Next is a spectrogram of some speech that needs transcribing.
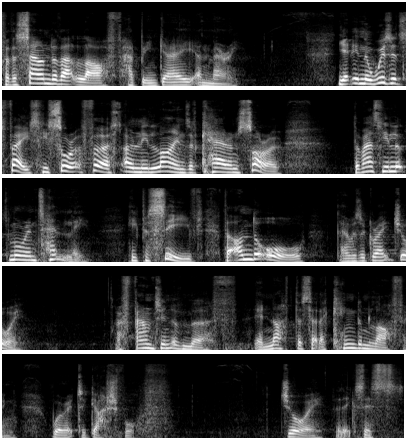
for the sound of that laugh had been gay and merry. Yet in the wizard's face he saw at first only lines of care and sorrow, though as he looked more intently, he perceived that under all there was a great joy, a fountain of mirth, enough to set a kingdom laughing were it to gush forth. Joy that exists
